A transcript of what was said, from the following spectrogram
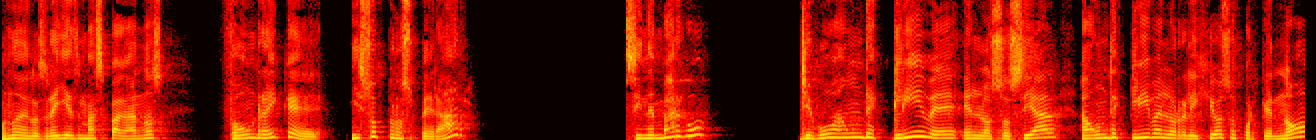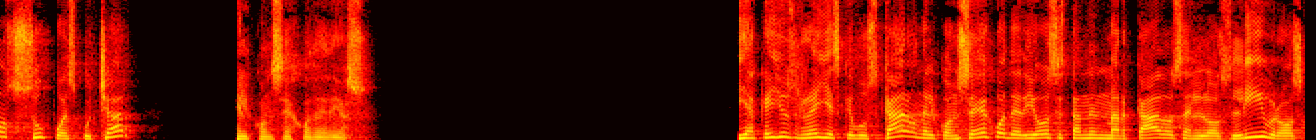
uno de los reyes más paganos, fue un rey que hizo prosperar sin embargo, llevó a un declive en lo social, a un declive en lo religioso, porque no supo escuchar el consejo de Dios. Y aquellos reyes que buscaron el consejo de Dios están enmarcados en los libros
